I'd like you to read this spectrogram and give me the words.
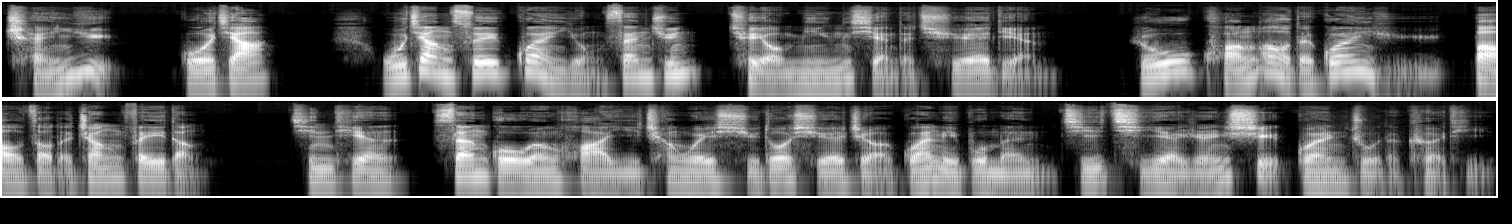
陈玉、郭嘉；武将虽冠勇三军，却有明显的缺点，如狂傲的关羽、暴躁的张飞等。今天，三国文化已成为许多学者、管理部门及企业人士关注的课题。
